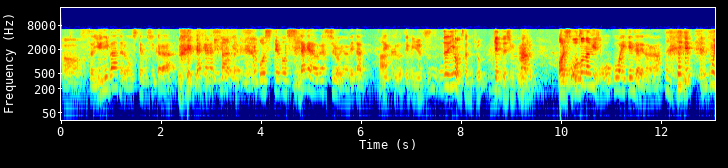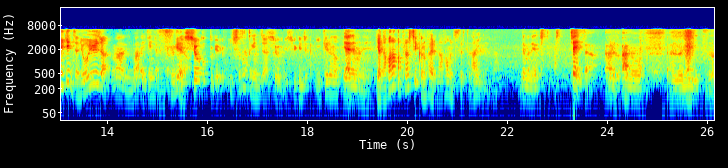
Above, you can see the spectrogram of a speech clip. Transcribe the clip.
あそうユニバーサルを押してほしいから。だから白をやる押してほしい。だから俺は白をやめたんだよ。で黒で。でで今も使ってるでしょ？現在進行形でしょ、まあ。あれ相当長いじゃん。高校はいけんじゃねえのかな。もういけんじゃん。余裕じゃん。まあまだいけんじゃねえ。かすげえな。一生取っとけるよ。一緒取っとけんじゃん。一生一生いけんじゃないいけるな。いやでもねいやなかなかプラスチックのファイル長持ちするってないよでもねちょっとちっちゃいさあるあのあの何っつうの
